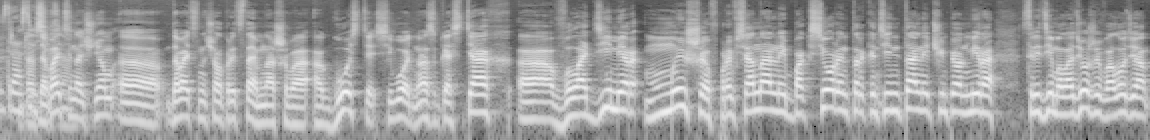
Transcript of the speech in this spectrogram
Здравствуйте. Давайте начнем. Э, давайте сначала представим нашего э, гостя. Сегодня у нас в гостях э, Владимир Мышев, профессиональный боксер, интерконтинентальный чемпион мира среди молодежи. Володя,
